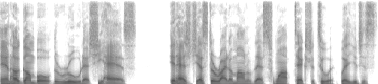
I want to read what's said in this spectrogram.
And her gumbo, the roux that she has, it has just the right amount of that swamp texture to it, where you just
